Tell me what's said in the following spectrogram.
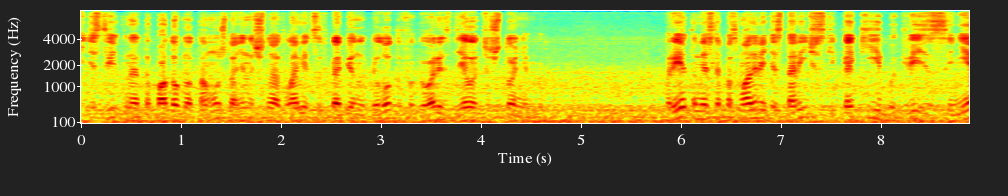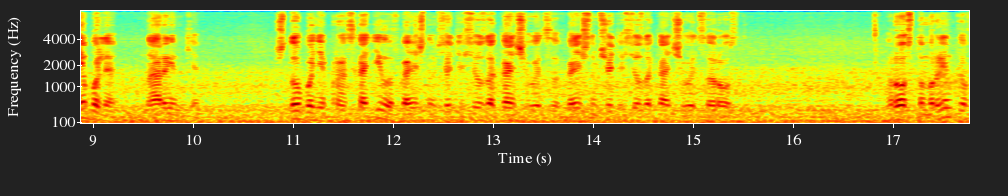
и действительно это подобно тому, что они начинают ломиться в кабину пилотов и говорить, сделайте что-нибудь. При этом, если посмотреть исторически, какие бы кризисы не были на рынке, что бы ни происходило, в конечном счете все заканчивается, в конечном счете все заканчивается ростом. Ростом рынков,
